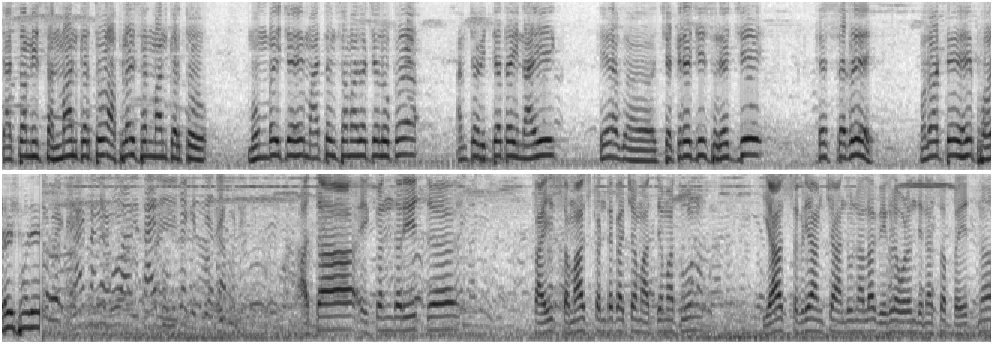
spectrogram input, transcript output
त्याचा मी सन्मान करतो आपलाही सन्मान करतो. मुंबईचे हे मातंग समाजाचे लोक आमच्या विद्याताई नाईक हे चक्रेजी सुरेशजी हे सगळे मला वाटते हे फॉरेस्टमध्ये काय सांगाल भाऊ काय भूमिका घेतली आता एकंदरीत काही समाजकंटकाच्या माध्यमातून या सगळ्या आमच्या आंदोलनाला वेगळं वळण देण्याचा प्रयत्न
